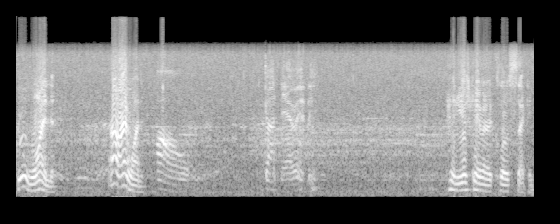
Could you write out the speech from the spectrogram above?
Who won? Oh, I won. oh. God damn it. And yours came in a close second.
